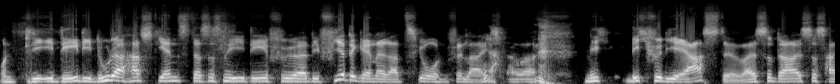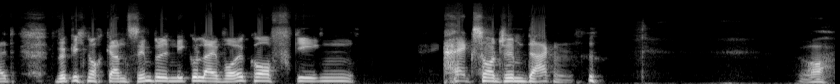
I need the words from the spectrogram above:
Und die Idee, die du da hast, Jens, das ist eine Idee für die vierte Generation vielleicht, ja. aber nicht, nicht für die erste. Weißt du, da ist es halt wirklich noch ganz simpel. Nikolai Volkov gegen Hexor Jim Duggan. Ja,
